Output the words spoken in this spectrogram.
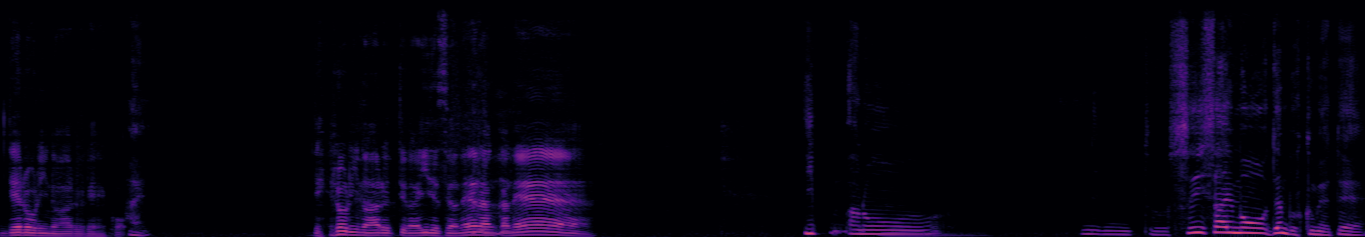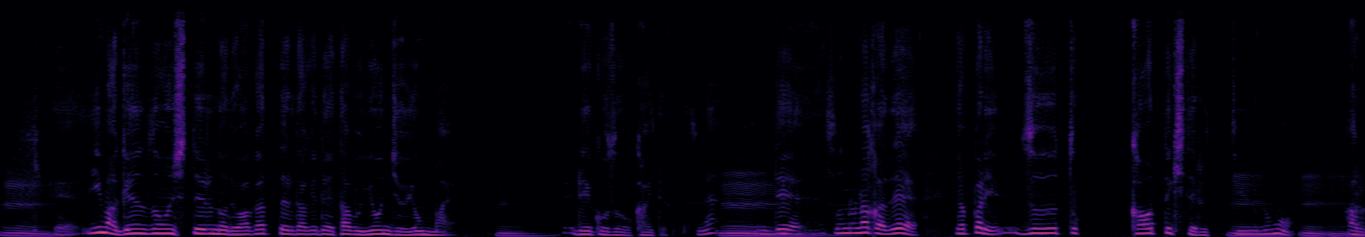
デロリのある玲子はい。デロリのあるっていうのがいいですよねなんかね。いあのーうんと水彩も全部含めてう、ん。えー今現存しているので分かってるだけで多分44枚うん。霊子像を描いてるんですね。う。ん。でその中でやっぱりずーっと変わってきてるっていうのも、ある。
